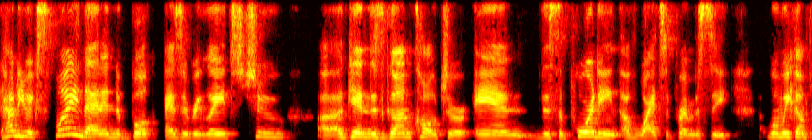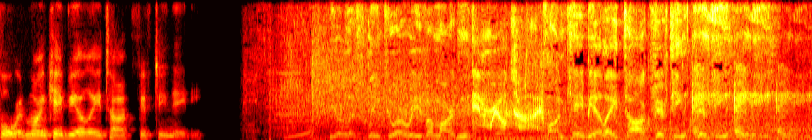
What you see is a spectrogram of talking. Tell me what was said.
how do you explain that in the book as it relates to uh, again this gun culture and the supporting of white supremacy when we come forward more in kbla talk 1580 you're listening to Areva Martin in real time on KBLA Talk 1580.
